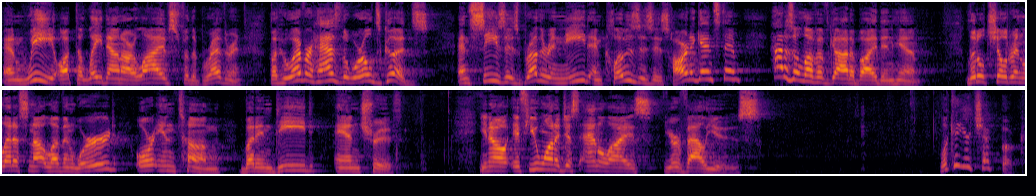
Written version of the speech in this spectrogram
and we ought to lay down our lives for the brethren. But whoever has the world's goods and sees his brother in need and closes his heart against him, how does the love of God abide in him? Little children, let us not love in word or in tongue, but in deed and truth. You know, if you want to just analyze your values, look at your checkbook.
